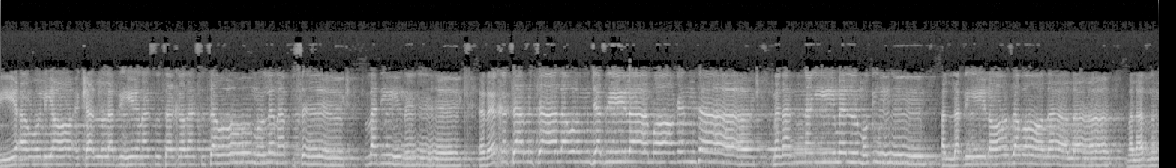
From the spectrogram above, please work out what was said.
في أوليائك الذين استخلصتهم لنفسك ودينك. اخترت لهم جزيل ما عندك من النعيم المقيم الذي لا زوال له ولازم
